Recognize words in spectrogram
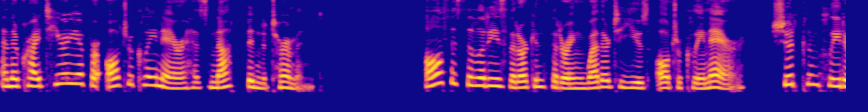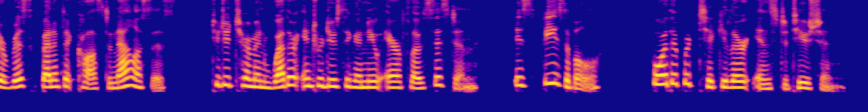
and the criteria for ultra clean air has not been determined. All facilities that are considering whether to use ultra clean air should complete a risk benefit cost analysis to determine whether introducing a new airflow system is feasible for the particular institution.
